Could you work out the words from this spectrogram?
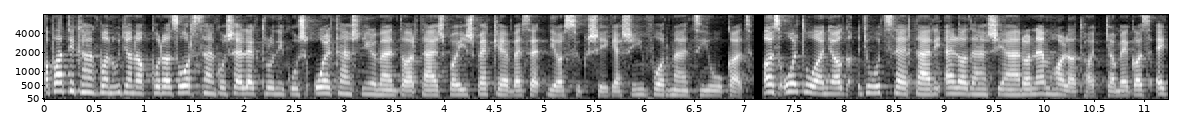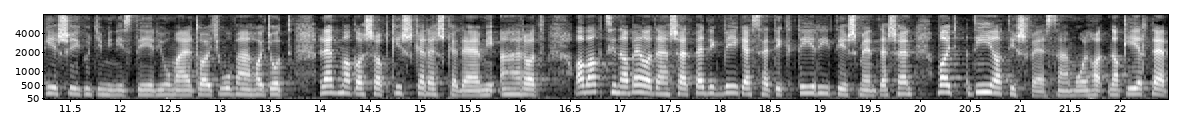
A patikákban ugyanakkor az országos elektronikus oltás nyilvántartásba is be kell vezetni a szükséges információkat. Az oltóanyag gyógyszertári eladási ára nem haladhatja meg az egészségügyi minisztérium által jóváhagyott legmagasabb kiskereskedelmi árat, a vakcina beadását pedig végezhetik térítésmentesen, vagy díjat is felszámolhatnak érte,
